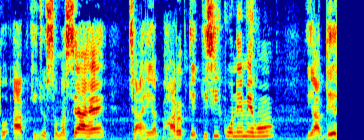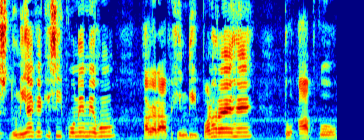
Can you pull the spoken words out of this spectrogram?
तो आपकी जो समस्या है, चाहे अब भारत के किसी कोने में हो या देश दुनिया के किसी कोने में हो, अगर आप हिंदी पढ़ रहे हैं तो आपको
